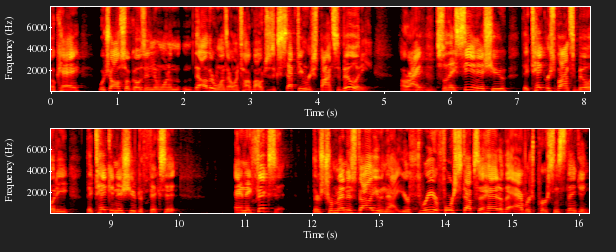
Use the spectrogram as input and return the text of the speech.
Okay? Which also goes into one of the other ones I want to talk about, which is accepting responsibility. All right? Mm-hmm. So they see an issue, they take responsibility, they take initiative to fix it, and they fix it. There's tremendous value in that. You're three or four steps ahead of the average person's thinking.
